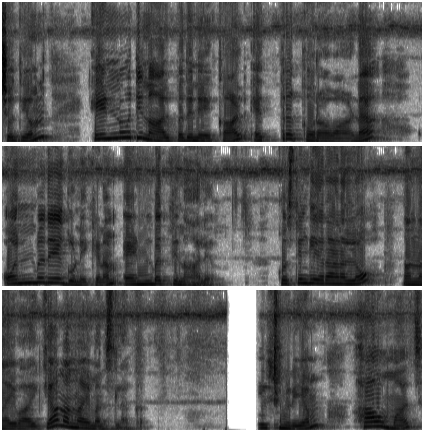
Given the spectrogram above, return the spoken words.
ചോദ്യം എണ്ണൂറ്റി നാൽപ്പതിനേക്കാൾ എത്ര കുറവാണ്? ഒൻപത് ഗുണിക്കണം എൺപത്തിനാല്. ക്വസ്റ്റ്യൻ ക്ലിയർ ആണല്ലോ? നന്നായി വായിക്കുക നന്നായി മനസ്സിലാക്കുക English medium how much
